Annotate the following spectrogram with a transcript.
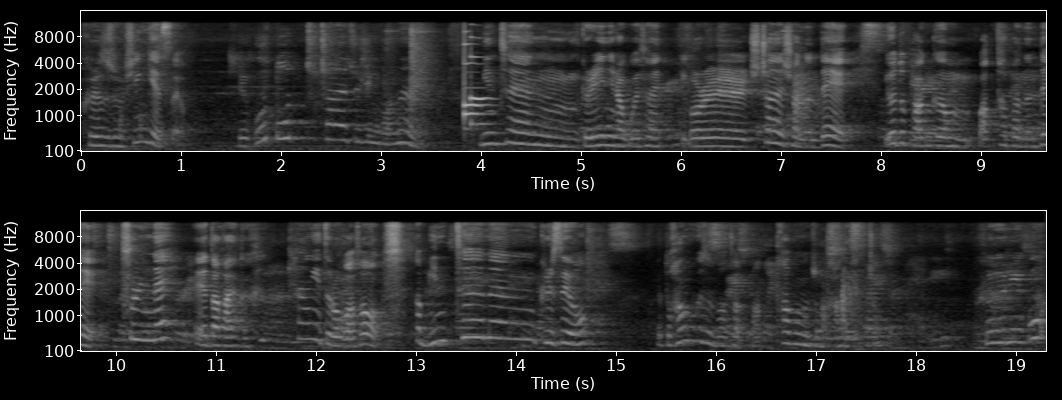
그래서 좀 신기했어요. 그리고 또 추천해 주신 거는 mint and green이라고 해서 이거를 추천해 주셨는데 이것도 방금 맡아봤는데 풀내에다가 약간 흙향이 들어가서 약간 민트는 글쎄요. 또 한국에서 맡아, 맡아보면 좀 다르겠죠. 그리고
